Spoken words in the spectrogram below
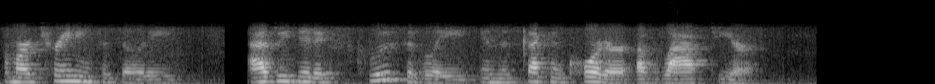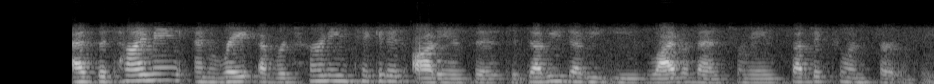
from our training facility, as we did exclusively in the second quarter of last year. As the timing and rate of returning ticketed audiences to WWE's live events remains subject to uncertainty,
